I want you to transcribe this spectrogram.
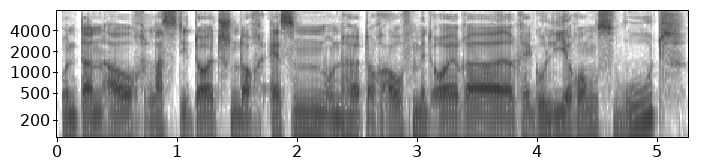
und dann auch, lasst die Deutschen doch essen und hört doch auf mit eurer Regulierungswut.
